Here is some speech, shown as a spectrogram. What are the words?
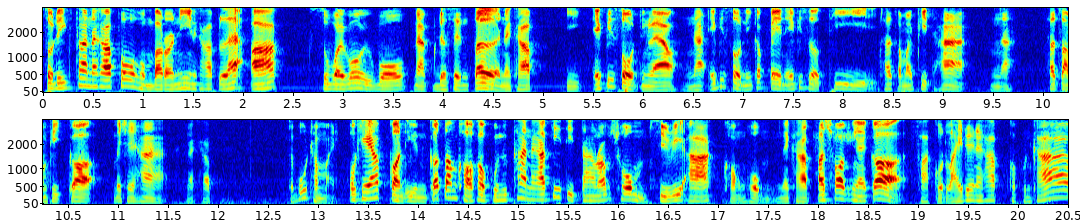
สวัสดีทุกท่านนะครับพบกับผมบารอนี่นะครับ และ Ark Survival Evolved Map The Center นะครับ อีกเอพิโซดหนึ่งแล้วนะเอพิโซดนี้ก็เป็นเอพิโซดที่ถ้าจำไม่ผิด 5 นะ ถ้าจำผิดก็ไม่ใช่ 5 นะครับ จะพูดทำไม โอเคครับ ก่อนอื่นก็ต้องขอขอบคุณทุกท่านนะครับ ที่ติดตามรับชมซีรีส์ Ark ของผมนะครับ ถ้าชอบยังไงก็ฝากกดไลค์ด้วยนะครับ ขอบคุณครับ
